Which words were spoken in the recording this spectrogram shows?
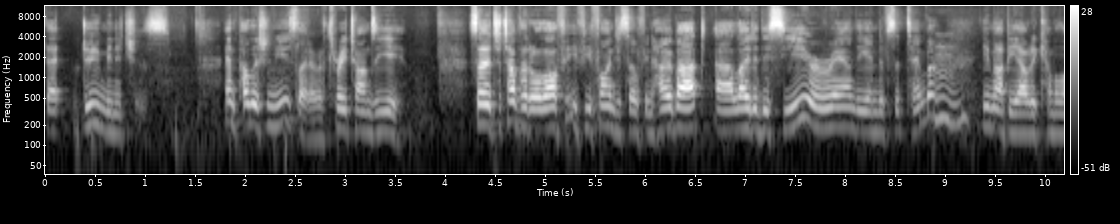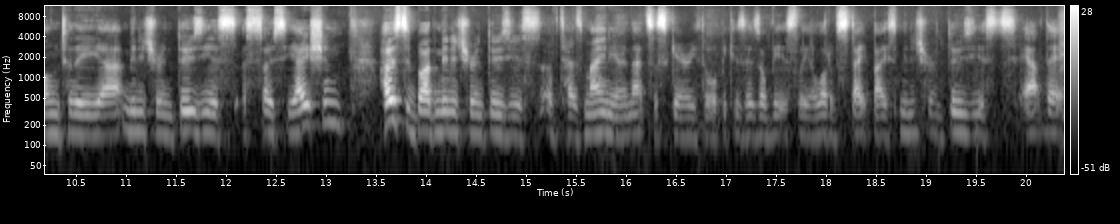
that do miniatures, and publish a newsletter three times a year. So to top it all off, if you find yourself in Hobart uh, later this year, around the end of September, you might be able to come along to the uh, Miniature Enthusiasts Association, hosted by the Miniature Enthusiasts of Tasmania, and that's a scary thought because there's obviously a lot of state-based miniature enthusiasts out there.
